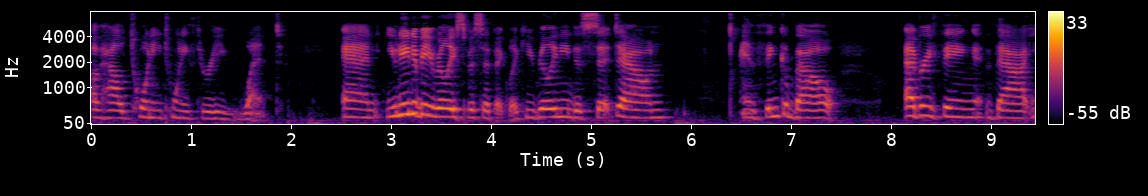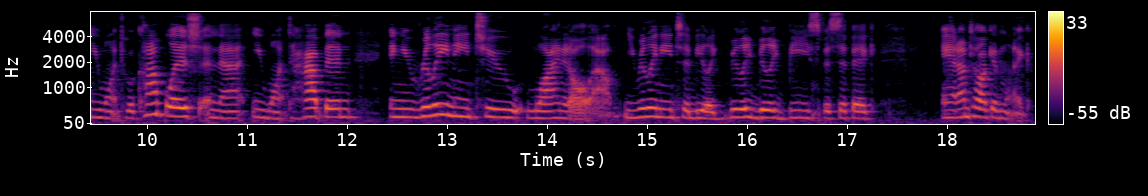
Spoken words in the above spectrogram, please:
of how 2023 went. And you need to be really specific. Like, you really need to sit down and think about everything that you want to accomplish and that you want to happen. And you really need to line it all out. You really need to be like, really, really be specific. And I'm talking like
